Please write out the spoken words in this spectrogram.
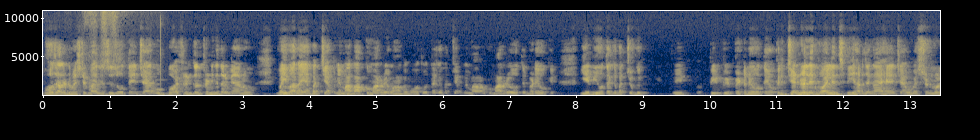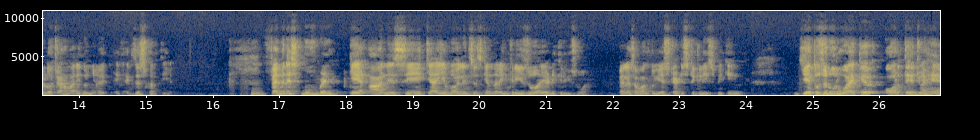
बहुत ज़्यादा डोमेस्टिक वायलेंसेज होते हैं चाहे वो बॉयफ्रेंड गर्लफ्रेंड के दरमियान हो वही वाला या बच्चे अपने माँ बाप को मार रहे हो वहाँ पे बहुत होता है कि बच्चे अपने माँ बाप को मार रहे होते हैं बड़े होके। ये भी होता है कि बच्चों की पिट रहे होते हैं फिर जनरल एक वायलेंस भी हर जगह है चाहे वो वेस्टर्न वर्ल्ड हो चाहे हमारी दुनिया एक एग्जिस्ट करती है। फेमिनिस्ट हम्म। मूवमेंट के आने से क्या ये वायलेंसेस के अंदर इंक्रीज हुआ या डिक्रीज हुआ पहला सवाल तो ये स्टेटिस्टिकली स्पीकिंग ये तो ज़रूर हुआ है कि औरतें जो हैं,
